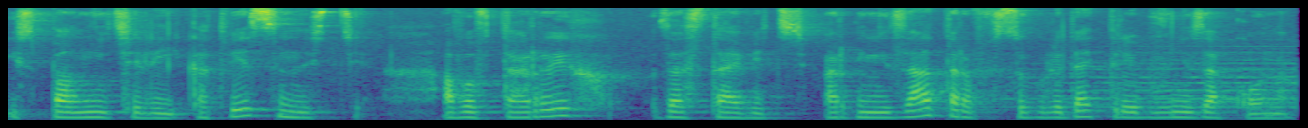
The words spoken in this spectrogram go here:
исполнителей к ответственности, а во-вторых, заставить организаторов соблюдать требования закона.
